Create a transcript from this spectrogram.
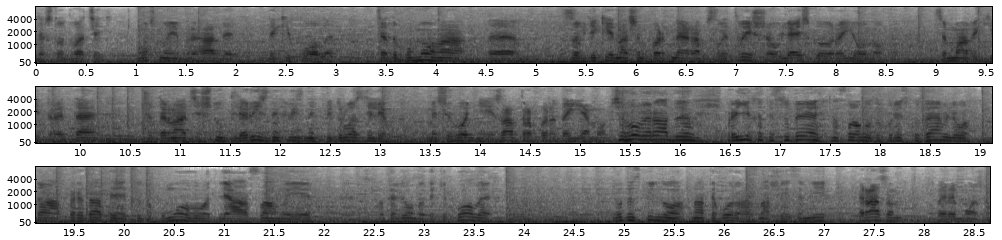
для 128-ї бригади Дике поле. Ця допомога е, завдяки нашим партнерам з Литви, Шауляйського району. Це Mavic 3T, 14 штук для різних різних підрозділів. Ми сьогодні і завтра передаємо. Черговий радий приїхати сюди на славну запорізьку землю та передати цю допомогу для славної батальйону Дике поле. Будемо спільно гнати ворога з нашої землі. Разом переможемо.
